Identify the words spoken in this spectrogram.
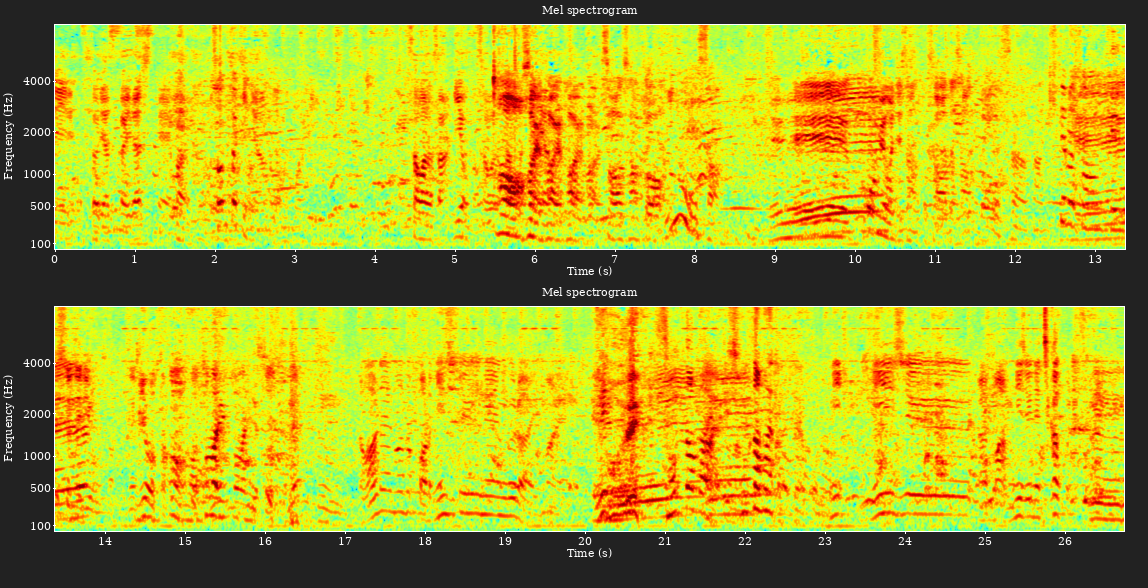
へ取り扱い出して、その時にあの澤田さんリオンの澤田さんあはいはいはいはい。澤田さんと。リノンさん。へえ光明寺さんと澤田さんと。澤田さんキテラさん系ですよねリオンさんね。リオさん、うん隣隣ですそうですよね。あれがだから20年ぐらいえ？そんな前？そんな前からね前に20あまあ20年近くですね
